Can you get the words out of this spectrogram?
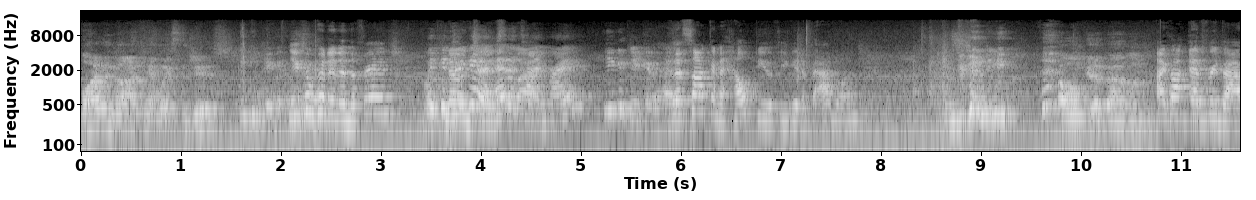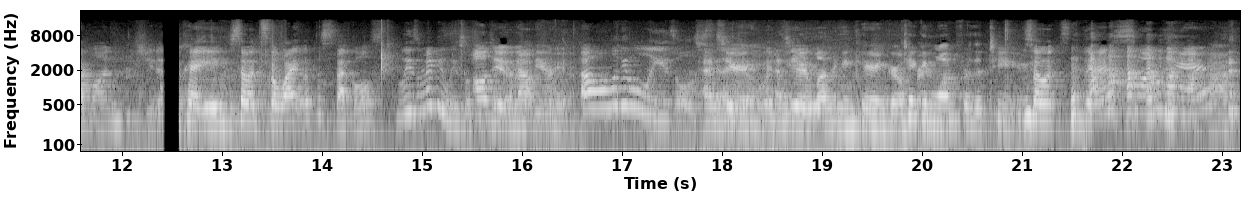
Well, I didn't know I can't waste the juice. You can drink it. You can put it in the fridge. We can no drink it ahead of time, right? You can drink it ahead. That's not going to help you if you get a bad one. I won't get a bad one. I got every bad one. She did. Okay, so it's the white with the speckles. Lisa, maybe Liesl should I'll take do them it out with for you. you. Oh, look at Liesl's. As your as you. your loving and caring girlfriend. Taking one for the team. So it's this one here.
